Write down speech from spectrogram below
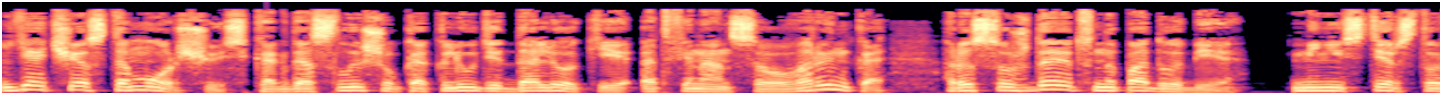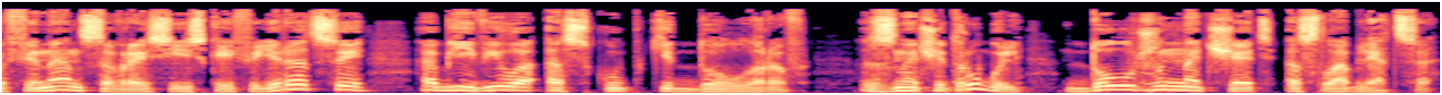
Я часто морщусь, когда слышу, как люди, далекие от финансового рынка, рассуждают наподобие Министерство финансов Российской Федерации объявило о скупке долларов. Значит, рубль должен начать ослабляться.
